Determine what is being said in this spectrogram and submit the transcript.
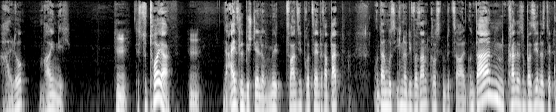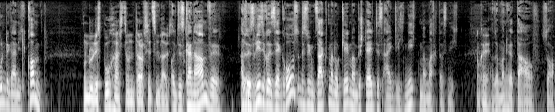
Hallo? Mach ich nicht. Hm. Das ist zu teuer. Hm. Eine Einzelbestellung mit 20% Rabatt. Und dann muss ich noch die Versandkosten bezahlen. Und dann kann es passieren, dass der Kunde gar nicht kommt Und du das Buch hast und darauf sitzen bleibst. und das keiner haben will. Also Also- das Risiko ist sehr groß und deswegen sagt man, okay, man bestellt das eigentlich nicht, man macht das nicht. Okay. Also man hört da auf. So.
